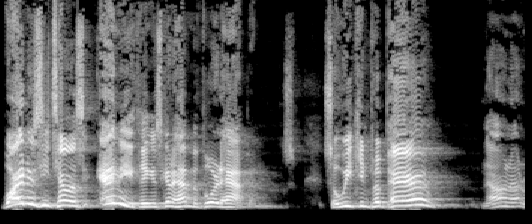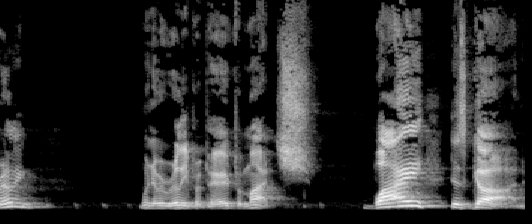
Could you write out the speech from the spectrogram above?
Why does He tell us anything is going to happen before it happens? So we can prepare? No, not really. We're never really prepared for much. Why does God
